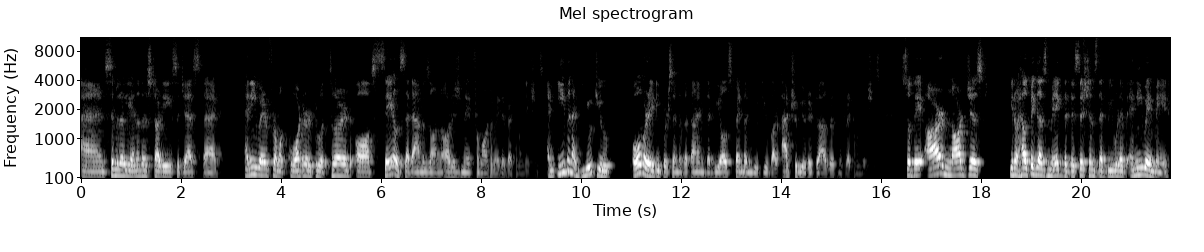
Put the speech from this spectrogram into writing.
And similarly, another study suggests that anywhere from a quarter to a third of sales at Amazon originate from automated recommendations. And even at YouTube, over 80% of the time that we all spend on YouTube are attributed to algorithmic recommendations. So they are not just, you know, helping us make the decisions that we would have anyway made,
